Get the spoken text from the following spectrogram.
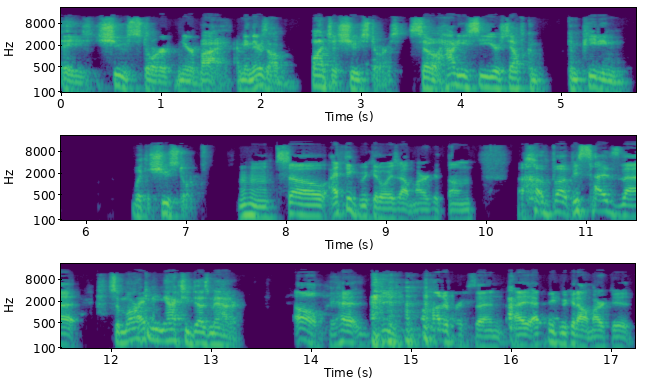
a shoe store nearby. I mean, there's a bunch of shoe stores. So how do you see yourself com- competing with a shoe store? Mm-hmm. So I think we could always outmarket them. Uh, but besides that, so marketing I, actually does matter. Oh, hundred percent. I, I think we could outmarket,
